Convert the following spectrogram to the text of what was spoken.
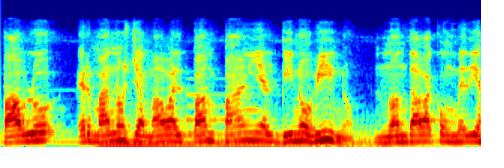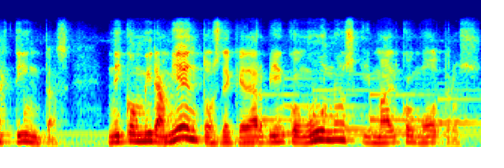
Pablo, hermanos, llamaba al pan pan y al vino vino, no andaba con medias tintas, ni con miramientos de quedar bien con unos y mal con otros.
